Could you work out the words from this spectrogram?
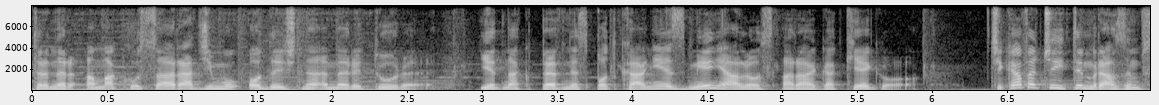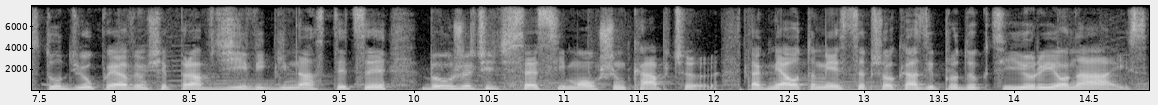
trener Amakusa radzi mu odejść na emeryturę. Jednak pewne spotkanie zmienia los Aragakiego. Ciekawe, czy i tym razem w studiu pojawią się prawdziwi gimnastycy, by użyczyć sesji motion capture. Tak miało to miejsce przy okazji produkcji Yuri on Ice.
